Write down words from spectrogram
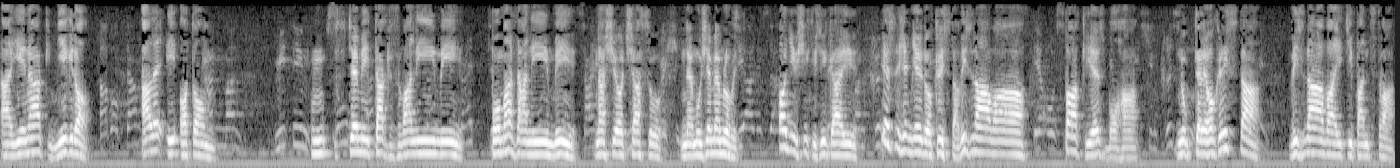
a jinak nikdo. Ale i o tom hm, s těmi takzvanými pomazanými našeho času nemůžeme mluvit. Oni všichni říkají, jestliže někdo Krista vyznává, pak je z Boha. No kterého Krista vyznávají ti panstva?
